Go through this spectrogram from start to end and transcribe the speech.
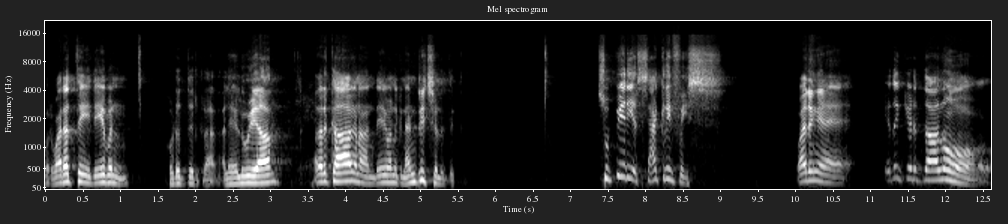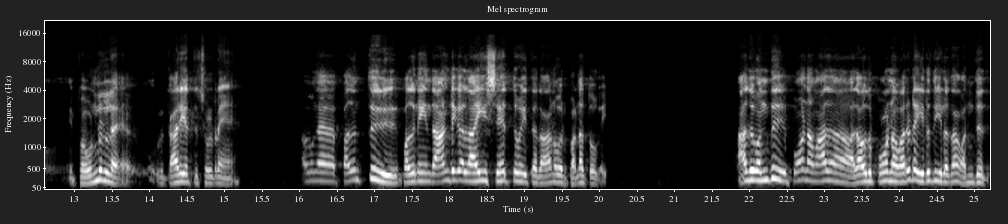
ஒரு வரத்தை தேவன் கொடுத்திருக்கிறார். அல்லேலூயா அதற்காக நான் தேவனுக்கு நன்றி செலுத்து சுப்பீரியர் சாக்ரிஃபைஸ் பாருங்க எதுக்கு எடுத்தாலும் இப்ப ஒண்ணும் இல்லை ஒரு காரியத்தை சொல்றேன். அவங்க பத்து பதினைந்து ஆண்டுகள் ஆகி சேர்த்து வைத்ததான ஒரு பணத்தொகை. அது வந்து போன மாதம் அதாவது போன வருட இறுதியில தான் வந்தது.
